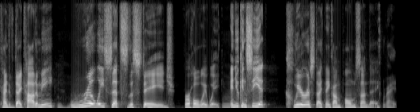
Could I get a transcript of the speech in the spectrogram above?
kind of dichotomy mm-hmm. really sets the stage for Holy Week. And you can see it clearest, I think, on Palm Sunday. Right.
